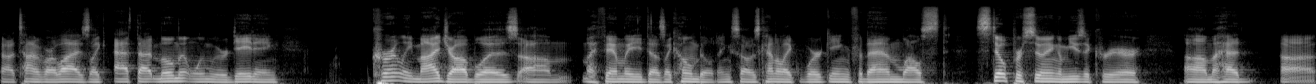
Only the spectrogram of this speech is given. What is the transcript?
uh, time of our lives. Like at that moment when we were dating, currently my job was um, my family does like home building, so I was kind of like working for them whilst still pursuing a music career. Um, I had uh,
